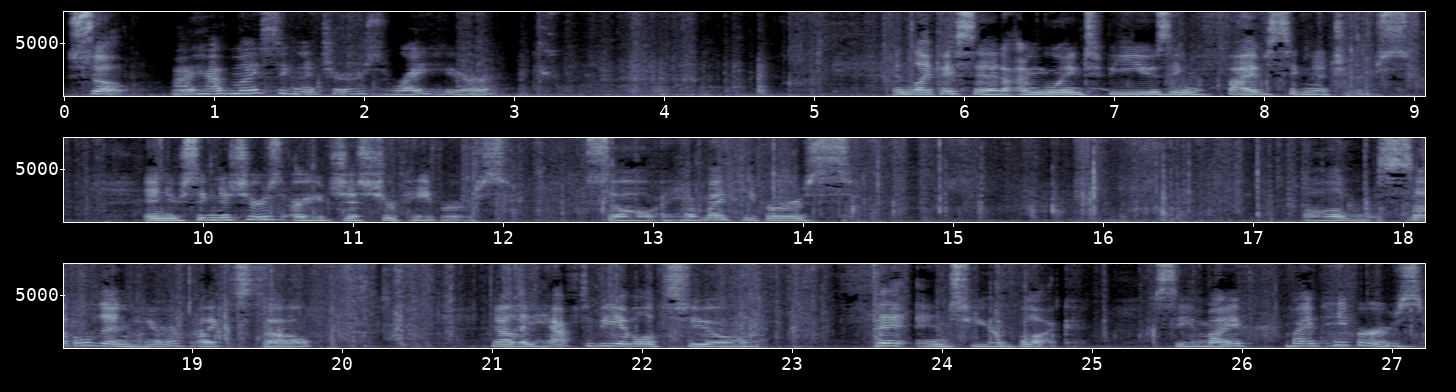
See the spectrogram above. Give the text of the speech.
So I have my signatures right here. And like I said, I'm going to be using five signatures. And your signatures are just your papers. So I have my papers all settled in here like so. Now they have to be able to fit into your book. See, my, my papers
